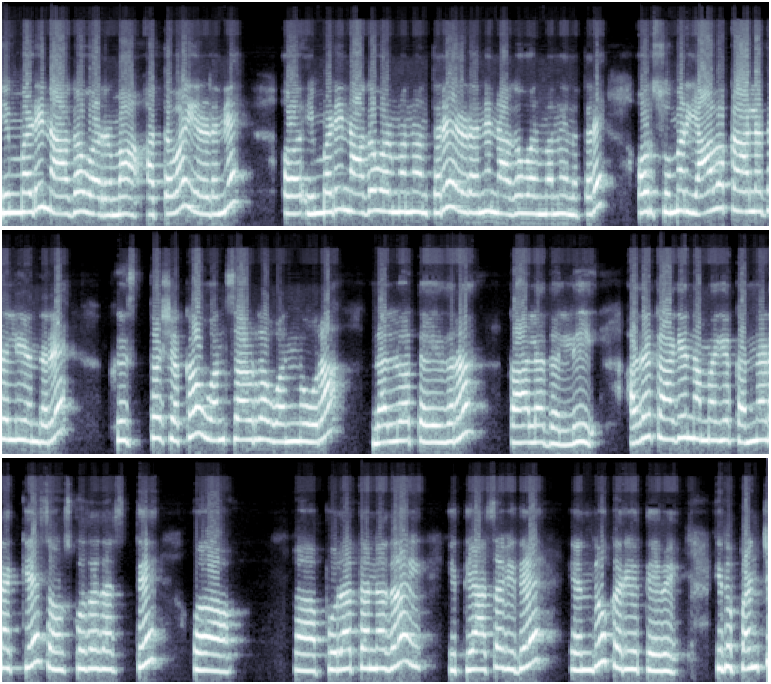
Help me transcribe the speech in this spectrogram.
ಇಮ್ಮಡಿ ನಾಗವರ್ಮ ಅಥವಾ ಎರಡನೇ ಇಮ್ಮಡಿ ನಾಗವರ್ಮನು ಅಂತಾರೆ, ಎರಡನೇ ನಾಗವರ್ಮನು ಎನ್ನುತ್ತಾರೆ. ಅವ್ರು ಸುಮಾರು ಯಾವ ಕಾಲದಲ್ಲಿ ಅಂದರೆ ಕ್ರಿಸ್ತ ಶಕ ಒಂದ್ ಸಾವಿರದ ಒಂದೂರ ನಲ್ವತ್ತೈದರ ಕಾಲದಲ್ಲಿ. ಅದಕ್ಕಾಗಿ ನಮಗೆ ಕನ್ನಡಕ್ಕೆ ಸಂಸ್ಕೃತದಷ್ಟೇ ಪುರಾತನದ ಇತಿಹಾಸವಿದೆ. ಎಂದು ಕರೆಯುತ್ತೇವೆ. ಇದು ಪಂಚ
